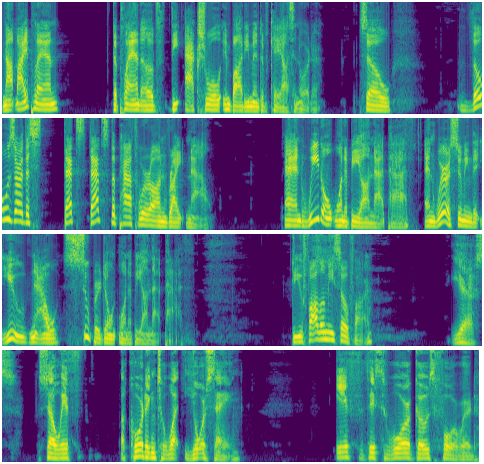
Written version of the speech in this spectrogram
Not my plan, the plan of the actual embodiment of chaos and order. So those are the, that's, that's the path we're on right now. And we don't want to be on that path. And we're assuming that you now super don't want to be on that path. Do you follow me so far? Yes. So if according to what you're saying, if this war goes forward,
